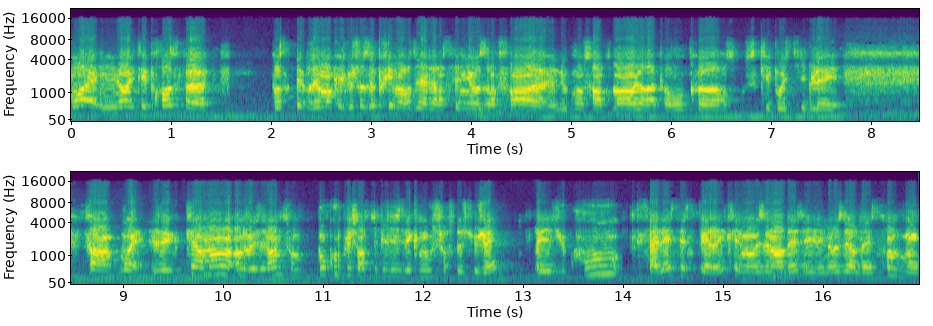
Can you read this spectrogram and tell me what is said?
Moi, ayant été prof, pense que c'est vraiment quelque chose de primordial à enseigner aux enfants euh, le consentement, le rapport au corps, ce qui est possible. Et... Enfin, ouais, clairement, en Nouvelle-Zélande, ils sont beaucoup plus sensibilisés que nous sur ce sujet. Et du coup, ça laisse espérer que les Néo-Zélandaises et les Néo-Zélandaises sont de bons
